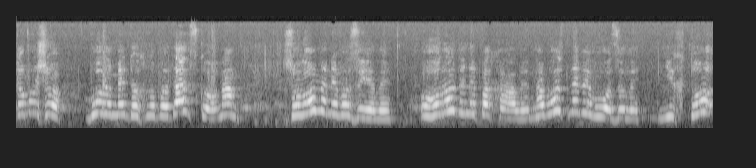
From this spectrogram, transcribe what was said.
Тому що були ми до Хлободарського, нам соломи не возили, огороди не пахали, навоз не вивозили. Ніхто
